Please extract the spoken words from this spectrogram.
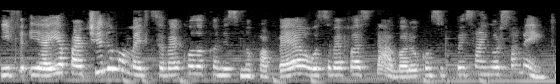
E, e, aí, a partir do momento que você vai colocando isso no papel, você vai falar assim, tá, agora eu consigo pensar em orçamento.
